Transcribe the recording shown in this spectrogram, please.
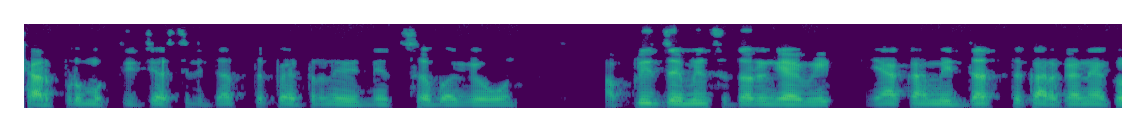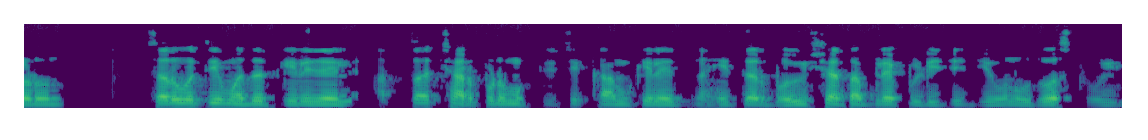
छारपडमुक्तीच्या श्री दत्त पॅटर्न योजनेत सहभागी होऊन आपली जमीन सुधारून घ्यावी. या कामी दत्त कारखान्याकडून सर्व ती मदत केली जाईल. आत्ता छारपडमुक्तीचे काम केले नाही तर भविष्यात आपल्या पिढीचे जीवन उद्ध्वस्त होईल.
